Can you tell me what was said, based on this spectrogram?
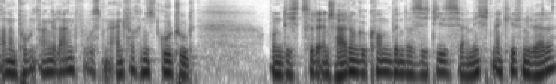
an einem Punkt angelangt, wo es mir einfach nicht gut tut. Und ich zu der Entscheidung gekommen bin, dass ich dieses Jahr nicht mehr kiffen werde.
